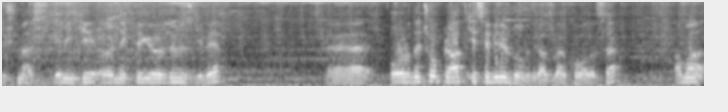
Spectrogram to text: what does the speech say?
düşmez. Deminki örnekte gördüğünüz gibi e, orada çok rahat kesebilirdi onu biraz daha kovalasa. Ama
